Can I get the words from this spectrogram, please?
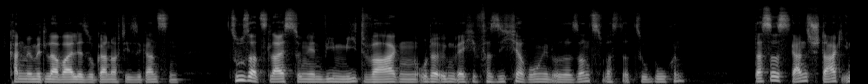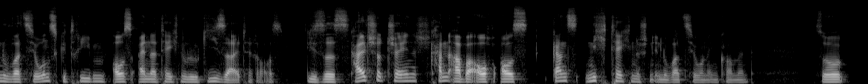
ich kann mir mittlerweile sogar noch diese ganzen Zusatzleistungen wie Mietwagen oder irgendwelche Versicherungen oder sonst was dazu buchen. Das ist ganz stark innovationsgetrieben aus einer Technologieseite raus. Dieses Culture Change kann aber auch aus ganz nicht technischen Innovationen kommen. So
